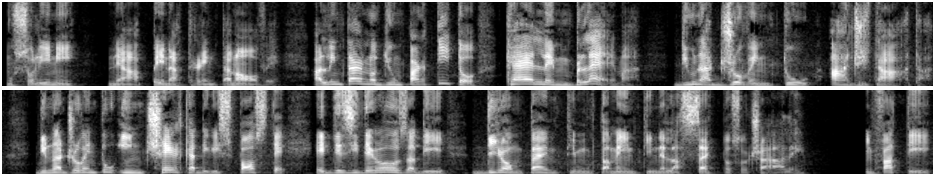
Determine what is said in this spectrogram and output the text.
Mussolini ne ha appena 39, all'interno di un partito che è l'emblema di una gioventù agitata, di una gioventù in cerca di risposte e desiderosa di dirompenti mutamenti nell'assetto sociale. Infatti,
